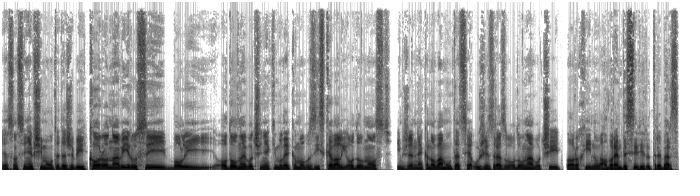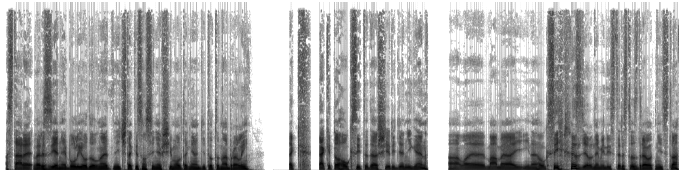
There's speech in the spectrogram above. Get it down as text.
Ja som si nevšimol teda, že by koronavírusy boli odolné voči nejakým liekom alebo získavali odolnosť tým, že nejaká nová mutácia už je zrazu odolná voči chlorochínu alebo remdesiviru trebars a staré verzie neboli odolné, nič také som si nevšimol, tak neviem, kde toto nabrali. Tak takéto hoaxy teda šíri denní gen ale máme aj iné hoaxy z dielne ministerstva zdravotníctva.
